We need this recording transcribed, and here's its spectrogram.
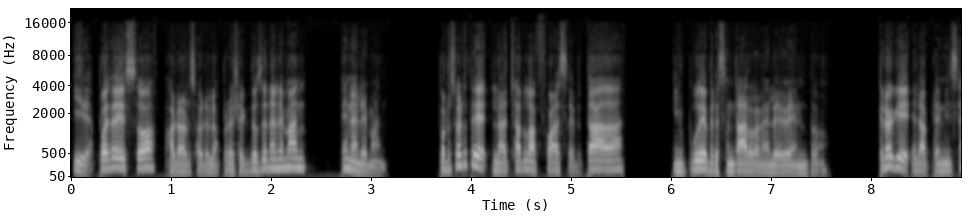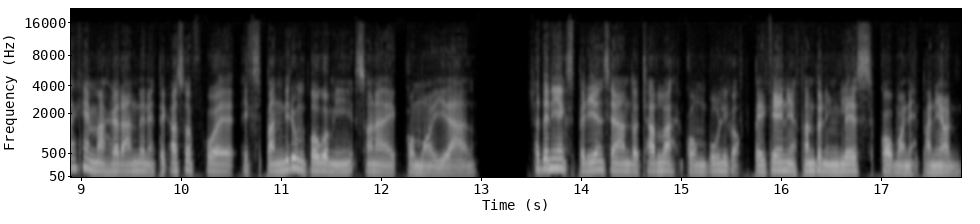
Y después de eso, hablar sobre los proyectos en alemán en alemán. Por suerte, la charla fue aceptada y pude presentarla en el evento. Creo que el aprendizaje más grande en este caso fue expandir un poco mi zona de comodidad. Ya tenía experiencia dando charlas con públicos pequeños, tanto en inglés como en español.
